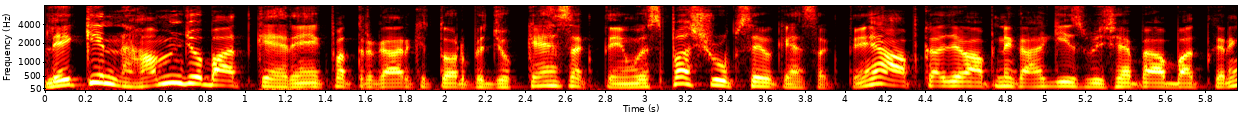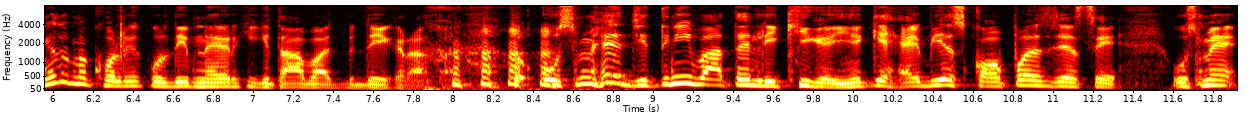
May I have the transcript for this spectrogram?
लेकिन हम जो बात कह रहे हैं एक पत्रकार के तौर पे जो कह सकते हैं वो स्पष्ट रूप से वो कह सकते हैं। आपका जब आपने कहा कि इस विषय पे आप बात करेंगे तो मैं खोल के कुलदीप नगर की किताब आज देख रहा था। तो उसमें जितनी बातें लिखी गई हैं कि हैबियस कॉपर्स जैसे उसमें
